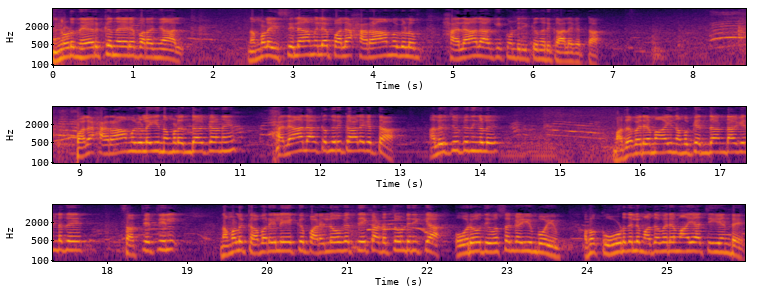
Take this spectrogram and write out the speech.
നിങ്ങളോട് നേർക്ക് നേരെ പറഞ്ഞാൽ നമ്മളെ ഇസ്ലാമിലെ പല ഹറാമുകളും ഹലാലാക്കിക്കൊണ്ടിരിക്കുന്ന ഒരു കാലഘട്ട. പല ഹറാമുകളെയും നമ്മൾ എന്താക്കാണ്? ഹലാലാക്കുന്ന ഒരു കാലഘട്ട. ആലോചിച്ച് നോക്ക് നിങ്ങൾ മതപരമായി നമുക്ക് എന്താ ഉണ്ടാകേണ്ടത്? സത്യത്തിൽ നമ്മൾ കവറിലേക്ക് പരലോകത്തേക്ക് അടുത്തുകൊണ്ടിരിക്കുക. ഓരോ ദിവസം കഴിയുമ്പോഴും. അപ്പോൾ കൂടുതൽ മതപരമായ ചെയ്യണ്ടേ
